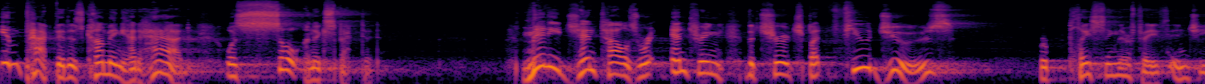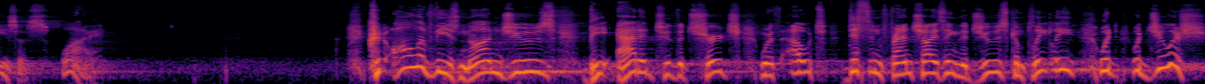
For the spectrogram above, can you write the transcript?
impact that his coming had had was so unexpected. Many Gentiles were entering the church, but few Jews were placing their faith in Jesus. Why? Could all of these non Jews be added to the church without disenfranchising the Jews completely? Would, would Jewish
